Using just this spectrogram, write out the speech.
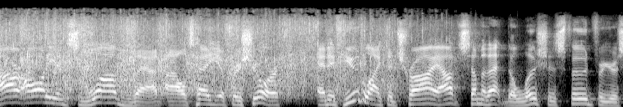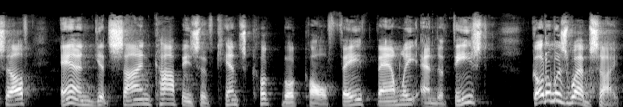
Our audience loved that, I'll tell you for sure. And if you'd like to try out some of that delicious food for yourself and get signed copies of Kent's cookbook called Faith, Family, and the Feast, go to his website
